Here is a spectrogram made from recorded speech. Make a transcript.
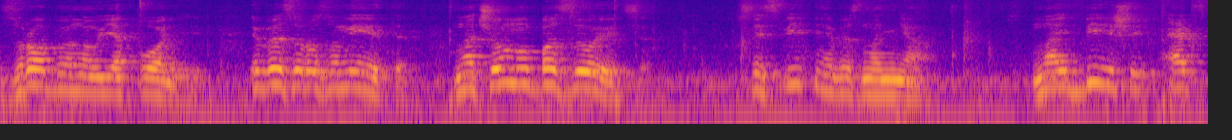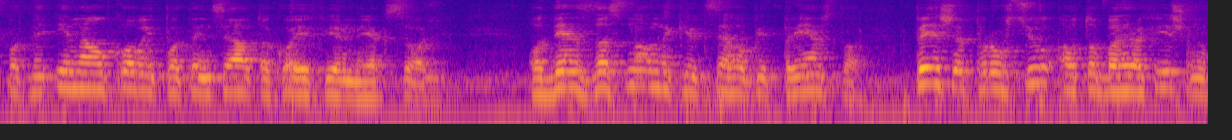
зроблено в Японії. І ви зрозумієте, на чому базується всесвітнє визнання, найбільший експортний і науковий потенціал такої фірми, як Sony. Один з засновників цього підприємства пише про всю автобіографічну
